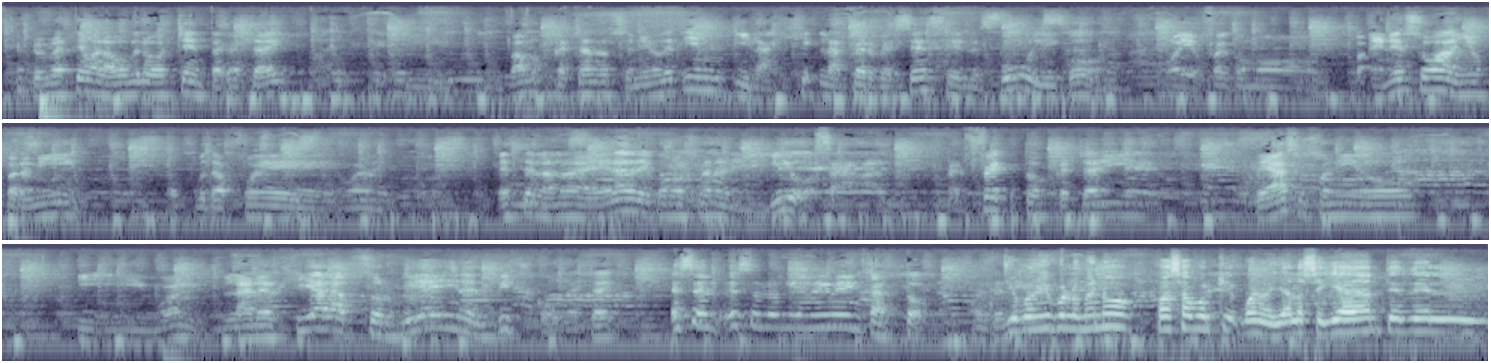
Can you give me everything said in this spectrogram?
El primer tema, la voz de los 80, ¿cachai? Y, y vamos cachando el sonido que tienen y la, ge- la efervescencia del público. Oye, fue como. En esos años, para mí, puta, fue. Bueno, esta es la nueva era de cómo suenan en vivo, o sea, perfecto, ¿cachai? Pedazo sonido. Y, bueno, la energía la absorbía ahí en el disco, ¿cachai? Eso, es- lo que a mí me encantó. Yo para mí por lo menos pasa porque, bueno, ya lo seguía antes del...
